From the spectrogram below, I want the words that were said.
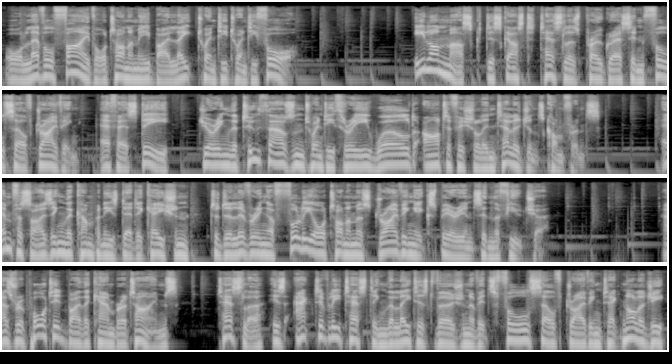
or level 5 autonomy by late 2024. Elon Musk discussed Tesla's progress in full self-driving, FSD, during the 2023 World Artificial Intelligence Conference, emphasizing the company's dedication to delivering a fully autonomous driving experience in the future. As reported by the Canberra Times, Tesla is actively testing the latest version of its full self-driving technology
